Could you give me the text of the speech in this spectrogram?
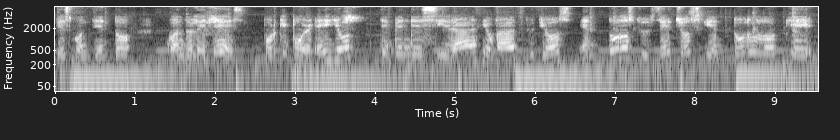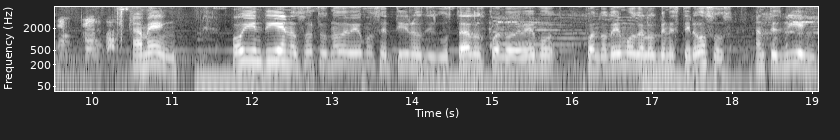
descontento cuando le des, porque por ello te bendecirá Jehová tu Dios en todos tus hechos y en todo lo que emprendas. Amén. Hoy en día nosotros no debemos sentirnos disgustados cuando debemos cuando demos a los menesterosos. Antes bien,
